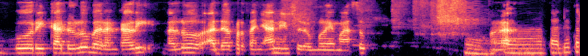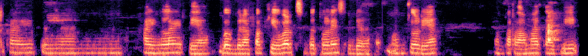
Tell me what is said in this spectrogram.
Bu Rika dulu barangkali, lalu ada pertanyaan yang sudah mulai masuk. uh, tadi terkait dengan highlight ya, beberapa keyword sebetulnya sudah muncul ya. Yang pertama tadi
